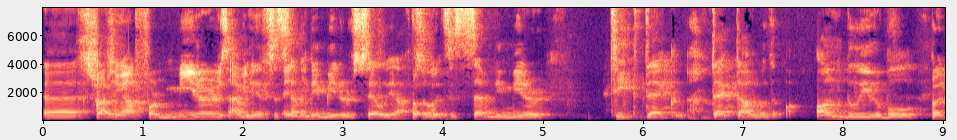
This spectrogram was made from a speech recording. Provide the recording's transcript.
Uh, Stretching out for meters. I, I mean, mean, it's a 70 it, meter sail yacht, but, so but, it's a 70 meter teak deck decked out with unbelievable but,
